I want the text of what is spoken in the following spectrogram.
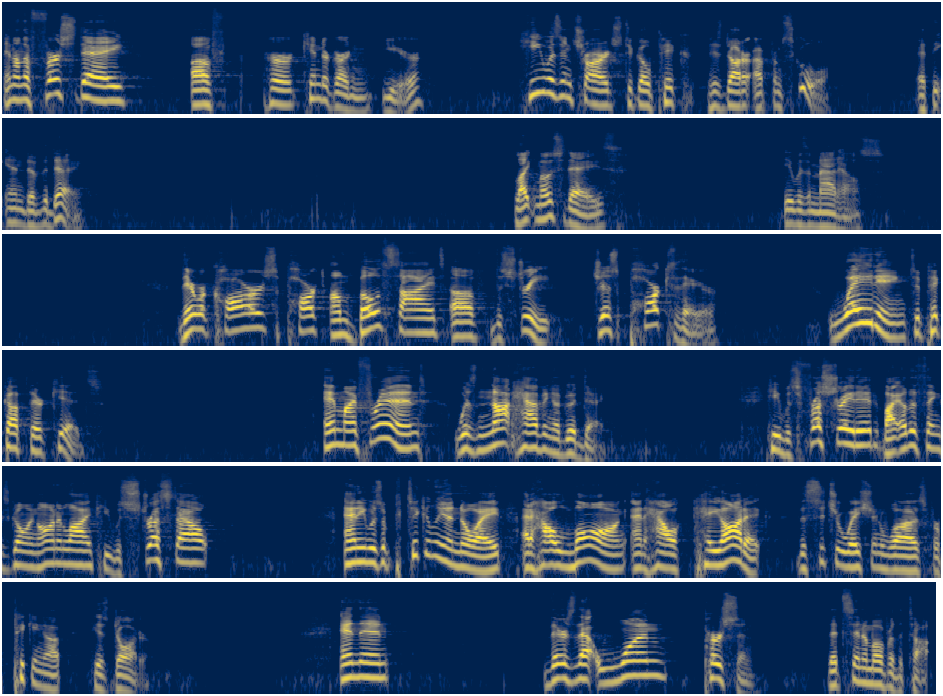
And on the first day of her kindergarten year, he was in charge to go pick his daughter up from school at the end of the day. Like most days, it was a madhouse. There were cars parked on both sides of the street, just parked there, waiting to pick up their kids. And my friend was not having a good day. He was frustrated by other things going on in life, he was stressed out. And he was particularly annoyed at how long and how chaotic the situation was for picking up his daughter. And then there's that one person that sent him over the top.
